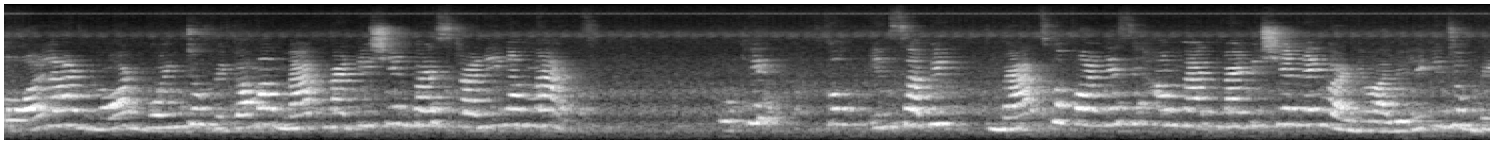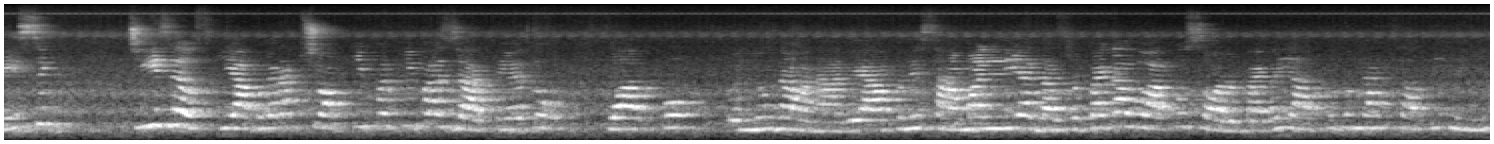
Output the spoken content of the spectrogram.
all are not going to become a mathematician by studying a maths okay तो इन सभी मैथ्स को पढ़ने से हम मैथमेटिशियन नहीं बनने वाले। लेकिन जो बेसिक चीज़ है उसकी, आप अगर आप शॉपकीपर के पास जाते हैं तो वो आपको उल्लू ना बना दे। आपने सामान लिया, दस रुपए का, वो आपको सौ रुपए का। ये आपको तो मैथ्स आती नहीं है।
